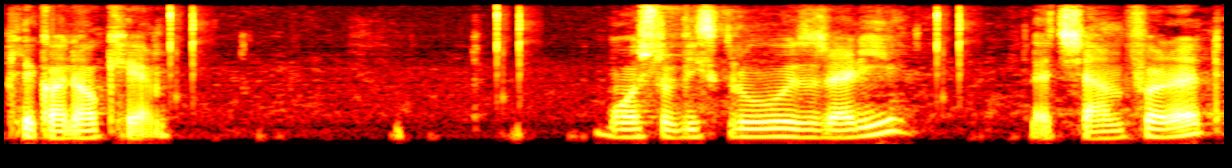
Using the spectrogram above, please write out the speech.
click on ok. Most of the screw is ready. Let's chamfer it.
